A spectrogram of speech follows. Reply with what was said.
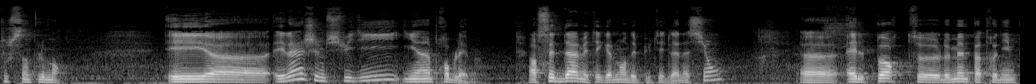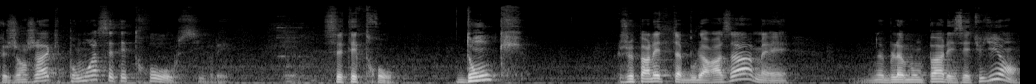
tout simplement. Et, euh, et, là, je me suis dit, il y a un problème. Alors, cette dame est également députée de la Nation. Euh, elle porte le même patronyme que Jean-Jacques. Pour moi, c'était trop, si vous voulez c'était trop. Donc, je parlais de tabula rasa, mais ne blâmons pas les étudiants.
